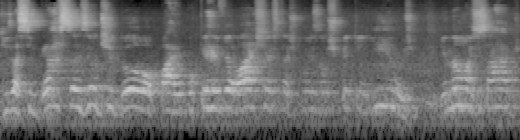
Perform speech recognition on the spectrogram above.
diz assim: Graças eu te dou, ó Pai, porque revelaste estas coisas aos pequeninos e não aos sábios.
